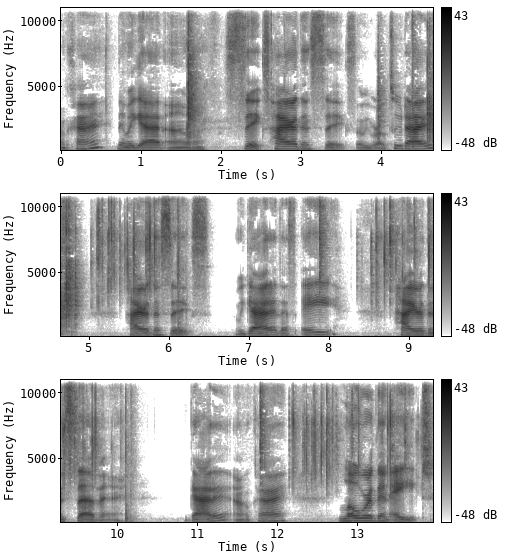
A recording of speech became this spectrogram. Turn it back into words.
Okay. Then we got um, six, higher than six. So we roll two dice, higher than six. We got it. That's eight, higher than seven. Got it. Okay. Lower than eight.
